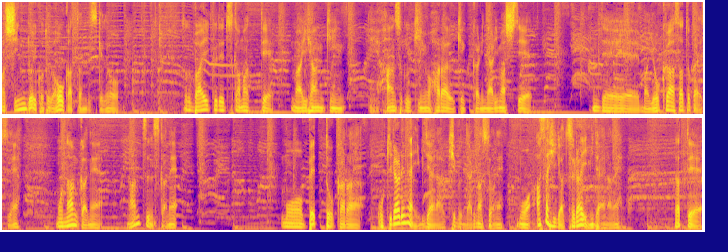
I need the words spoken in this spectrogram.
まあ、しんどいことが多かったんですけどそのバイクで捕まって、まあ、違反金反則金を払う結果になりましてで、まあ、翌朝とかですねもうなんかねなんつうんですかねもうベッドから起きられないみたいな気分になりますよねもう朝日が辛いみたいなねだって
